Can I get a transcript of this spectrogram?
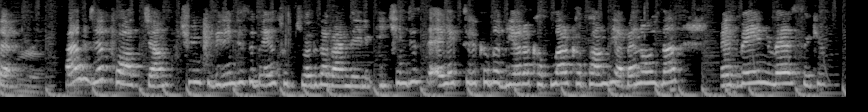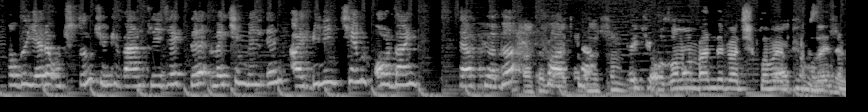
Şimdi bence Fuatcan. Çünkü birincisi beni suçladı ve ben değilim. İkincisi Electrical'da bir ara kapılar kapandı ya. Ben o yüzden Medbay'in ve Security olduğu yere uçtum. Çünkü ventleyecekti. Ve kim bilin, ay bilin kim oradan şey yapıyordu. Kanka. Peki o zaman ben de bir açıklama yapayım mı Zeynep?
